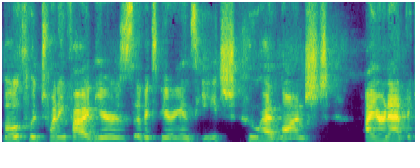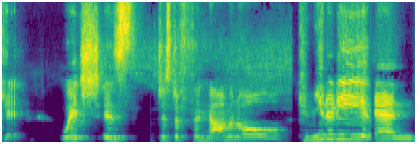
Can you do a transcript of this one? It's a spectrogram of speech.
both with 25 years of experience each, who had launched Iron Advocate, which is just a phenomenal community. And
